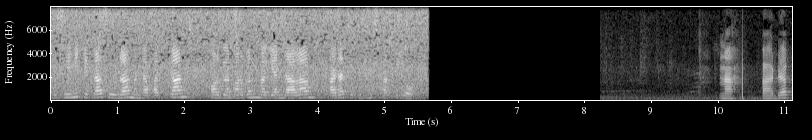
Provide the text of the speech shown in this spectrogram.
Di sini kita sudah mendapatkan organ-organ bagian dalam pada Ciprinus carpio. Nah, pada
